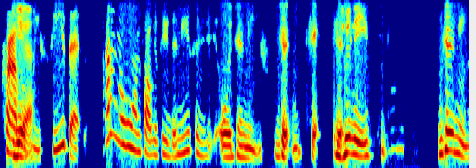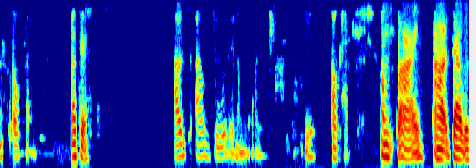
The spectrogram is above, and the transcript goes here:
probably yeah. see that I don't know who I'm talking to, Denise or Janice. J- J- Janice. Janice. Okay. Okay. I'll I'll do it in the morning. Yeah. Okay. I'm sorry. Uh, that was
